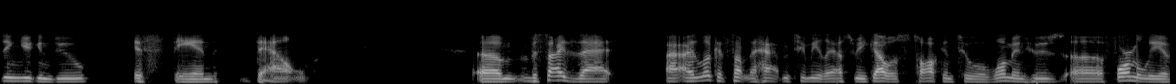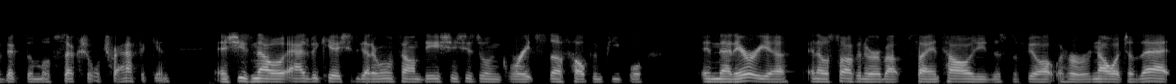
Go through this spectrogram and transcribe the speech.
thing you can do is stand down. Um, besides that, I, I, look at something that happened to me last week. I was talking to a woman who's uh, formerly a victim of sexual trafficking, and she's now an advocate. She's got her own foundation. She's doing great stuff helping people in that area. And I was talking to her about Scientology just to feel out her knowledge of that.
